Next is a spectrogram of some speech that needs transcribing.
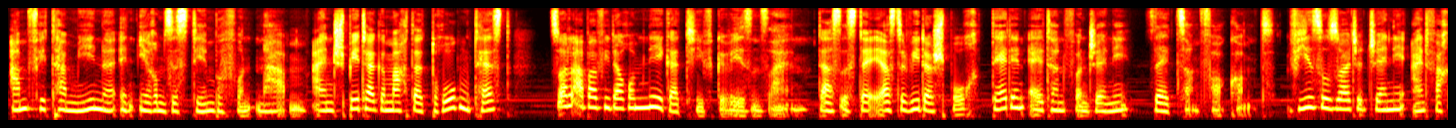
Amphetamine in ihrem System befunden haben. Ein später gemachter Drogentest soll aber wiederum negativ gewesen sein. Das ist der erste Widerspruch, der den Eltern von Jenny seltsam vorkommt. Wieso sollte Jenny einfach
